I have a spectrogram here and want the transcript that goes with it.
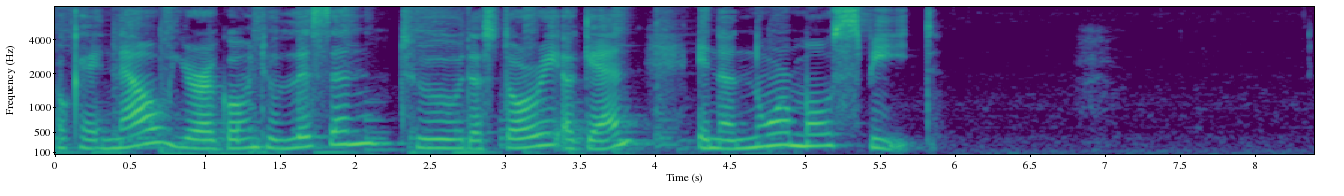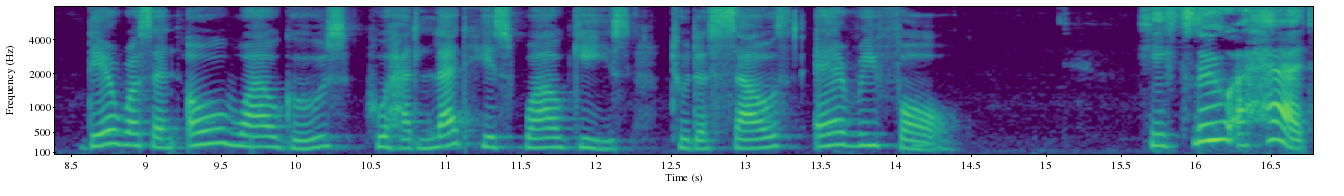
Okay, now you're going to listen to the story again in a normal speed. There was an old wild goose who had led his wild geese to the south every fall. He flew ahead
